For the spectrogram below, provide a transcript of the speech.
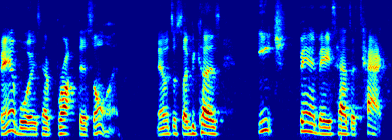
fanboys have brought this on. And it was just like because each fan base has attacked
